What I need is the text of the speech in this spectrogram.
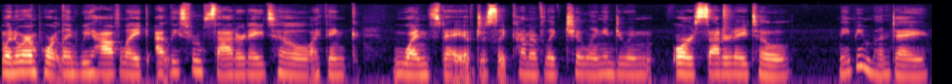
when we're in Portland, we have like at least from Saturday till I think Wednesday of just like kind of like chilling and doing or Saturday till maybe Monday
